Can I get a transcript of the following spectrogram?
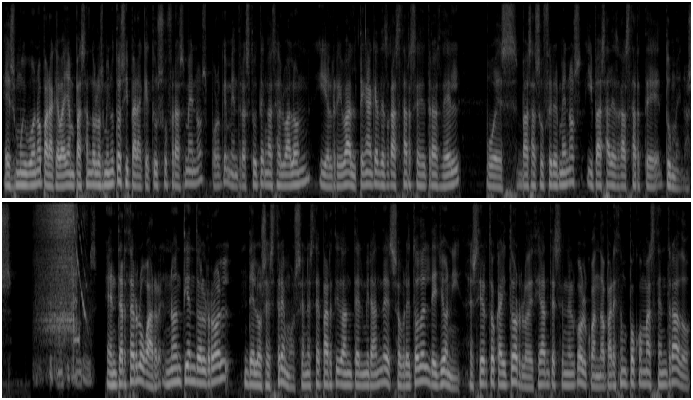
es muy bueno para que vayan pasando los minutos y para que tú sufras menos, porque mientras tú tengas el balón y el rival tenga que desgastarse detrás de él, pues vas a sufrir menos y vas a desgastarte tú menos. En tercer lugar, no entiendo el rol de los extremos en este partido ante el Mirandés, sobre todo el de Johnny. Es cierto que Aitor, lo decía antes en el gol, cuando aparece un poco más centrado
